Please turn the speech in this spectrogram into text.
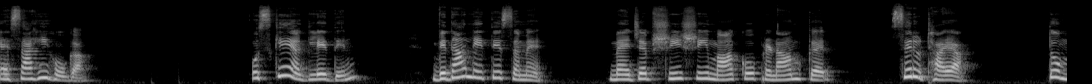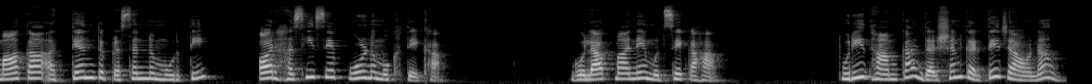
ऐसा ही होगा। उसके अगले दिन विदा लेते समय मैं जब श्री श्री माँ को प्रणाम कर सिर उठाया तो माँ का अत्यंत प्रसन्न मूर्ति और हँसी से पूर्ण मुख देखा। गोलाब माँ ने मुझसे कहा, पूरी धाम का दर्शन करते जाओ ना?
